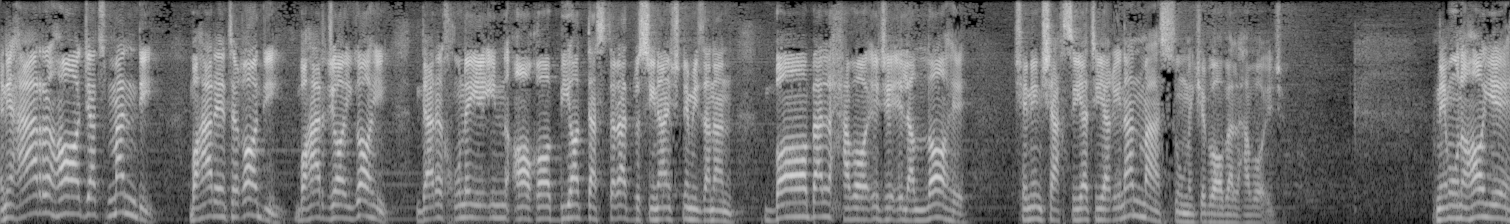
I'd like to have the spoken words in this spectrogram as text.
یعنی هر حاجتمندی با هر اعتقادی با هر جایگاهی در خونه این آقا بیاد دست رد به سینهش نمی‌زنن. باب الحوائج الله چنین شخصیت یقینا معصومه که باب الحوائج. نمونه های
